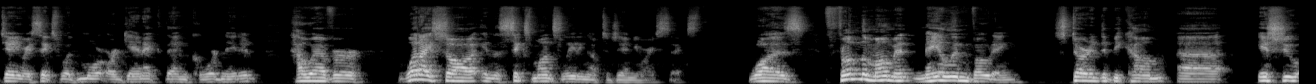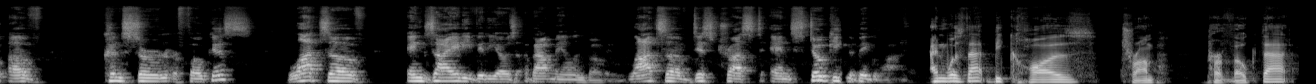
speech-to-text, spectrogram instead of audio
January 6th was more organic than coordinated. However, what I saw in the six months leading up to January 6th was from the moment mail in voting started to become an issue of concern or focus, lots of anxiety videos about mail in voting, lots of distrust and stoking the big lie. And was that because Trump provoked that?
